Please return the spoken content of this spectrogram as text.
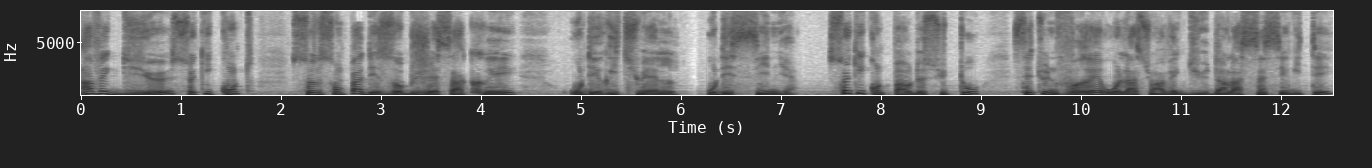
avec Dieu, ce qui compte, ce ne sont pas des objets sacrés ou des rituels ou des signes. Ce qui compte par-dessus tout, c'est une vraie relation avec Dieu, dans la sincérité,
